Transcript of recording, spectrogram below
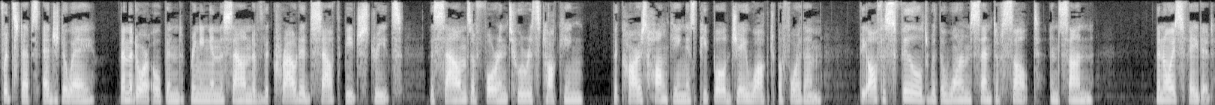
Footsteps edged away. Then the door opened, bringing in the sound of the crowded South Beach streets, the sounds of foreign tourists talking, the cars honking as people jaywalked before them, the office filled with the warm scent of salt and sun. The noise faded,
